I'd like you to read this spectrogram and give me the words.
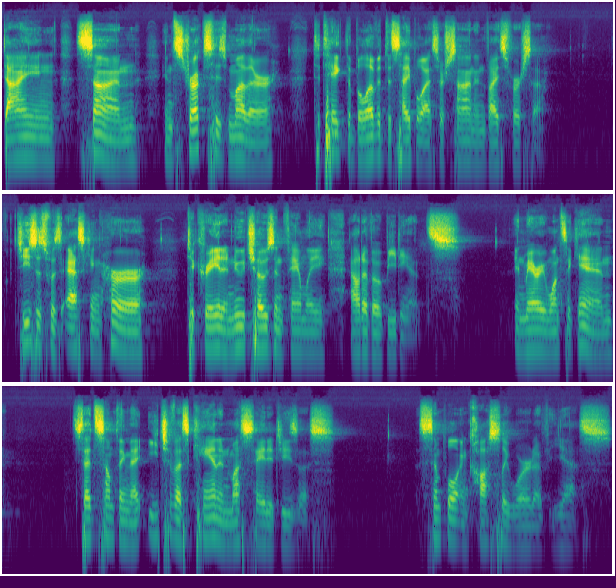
dying son instructs his mother to take the beloved disciple as her son and vice versa. Jesus was asking her to create a new chosen family out of obedience. And Mary, once again, said something that each of us can and must say to Jesus a simple and costly word of yes.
